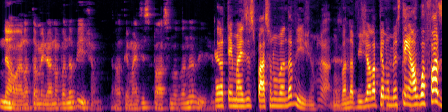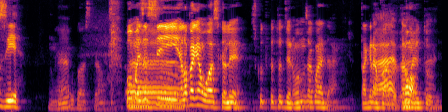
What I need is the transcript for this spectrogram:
Não, ela tá melhor no WandaVision. Ela tem mais espaço no WandaVision. Ela tem mais espaço no WandaVision. Ah, no é. WandaVision ela pelo menos tem algo a fazer. É, eu gosto dela. Bom, mas assim, ela vai ganhar o Oscar, Lê. Escuta o que eu tô dizendo, vamos aguardar. Tá gravado, Vai, tá vai. no YouTube.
